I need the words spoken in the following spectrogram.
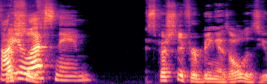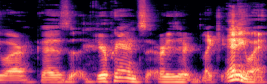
Not your last name. especially for being as old as you are, because your parents are either like anyway.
